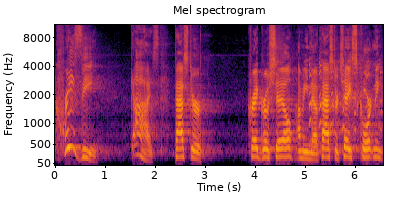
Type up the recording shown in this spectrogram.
Crazy. Guys, Pastor Craig Groeschel, I mean, uh, Pastor Chase Courtney.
